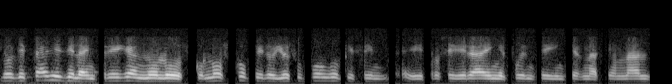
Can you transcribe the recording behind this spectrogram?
Los detalles de la entrega no los conozco, pero yo supongo que se eh, procederá en el puente internacional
